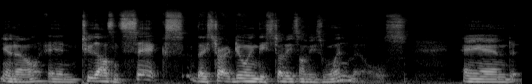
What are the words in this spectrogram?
You know, in 2006, they start doing these studies on these windmills and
